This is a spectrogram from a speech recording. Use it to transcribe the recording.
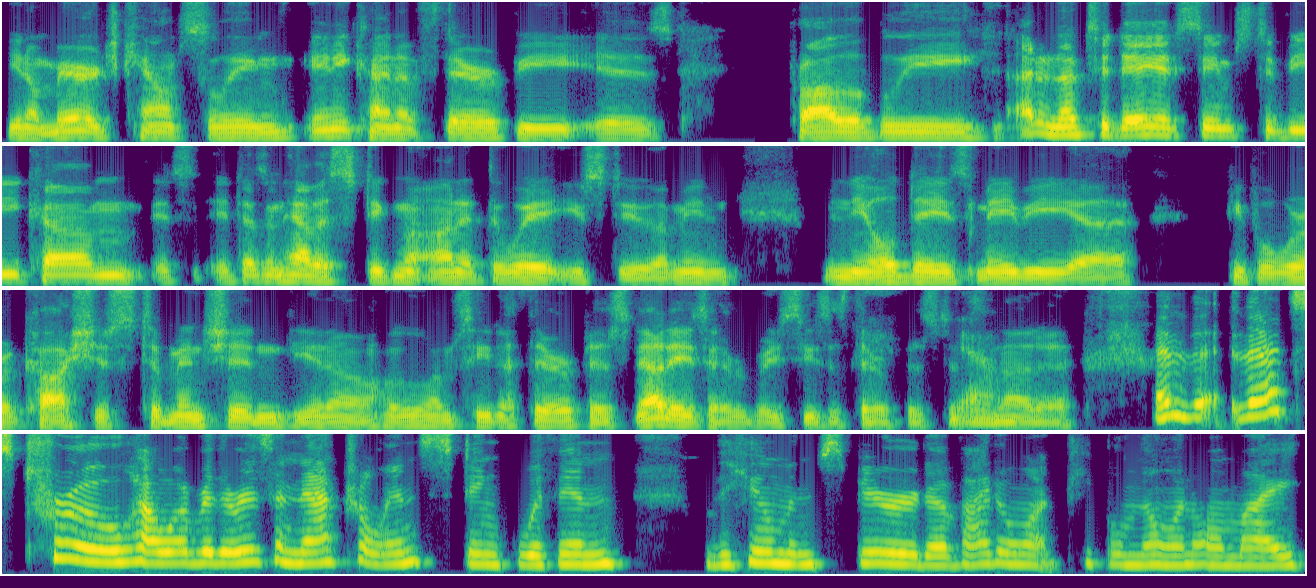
you know marriage counseling, any kind of therapy is probably i don't know today it seems to become it's it doesn't have a stigma on it the way it used to i mean in the old days maybe uh people were cautious to mention, you know, who oh, I'm seeing a therapist. Nowadays, everybody sees a therapist. It's yeah. not a. And th- that's true. However, there is a natural instinct within the human spirit of I don't want people knowing all my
